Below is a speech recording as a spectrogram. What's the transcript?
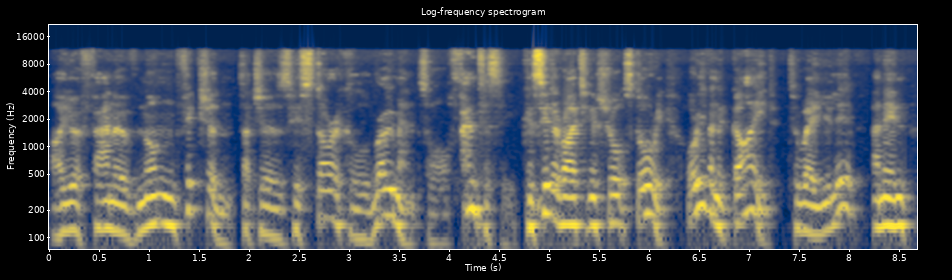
Are you a fan of non-fiction, such as historical, romance or fantasy? Consider writing a short story or even a guide to where you live. And then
